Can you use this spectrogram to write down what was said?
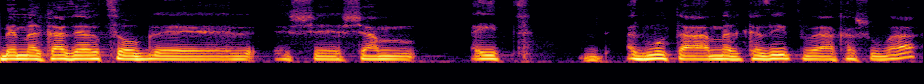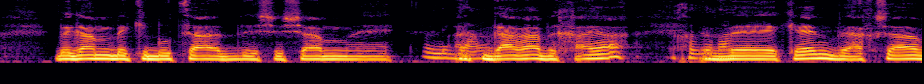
במרכז הרצוג, ששם היית הדמות המרכזית והחשובה, וגם בקיבוץ סעד, ששם אה, את גרה וחיה. וכן, ועכשיו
